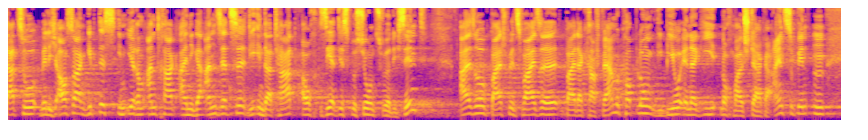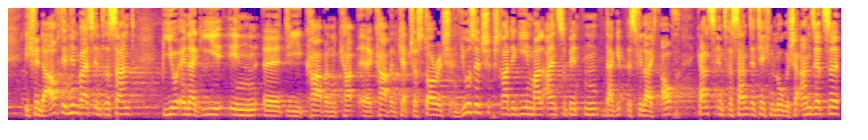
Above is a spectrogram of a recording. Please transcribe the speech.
dazu will ich auch sagen, gibt es in Ihrem Antrag einige Ansätze, die in der Tat auch sehr diskussionswürdig sind. Also beispielsweise bei der Kraft-Wärme-Kopplung die Bioenergie noch mal stärker einzubinden. Ich finde auch den Hinweis interessant, Bioenergie in äh, die Carbon, äh, Carbon Capture Storage and Usage Strategien mal einzubinden. Da gibt es vielleicht auch ganz interessante technologische Ansätze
